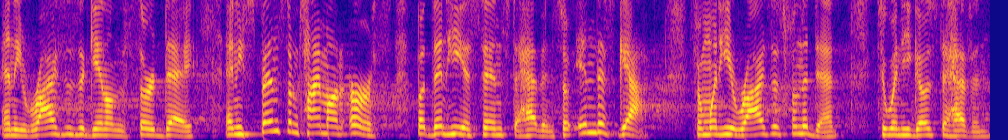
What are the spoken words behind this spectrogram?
and he rises again on the third day. And he spends some time on earth, but then he ascends to heaven. So, in this gap from when he rises from the dead to when he goes to heaven,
